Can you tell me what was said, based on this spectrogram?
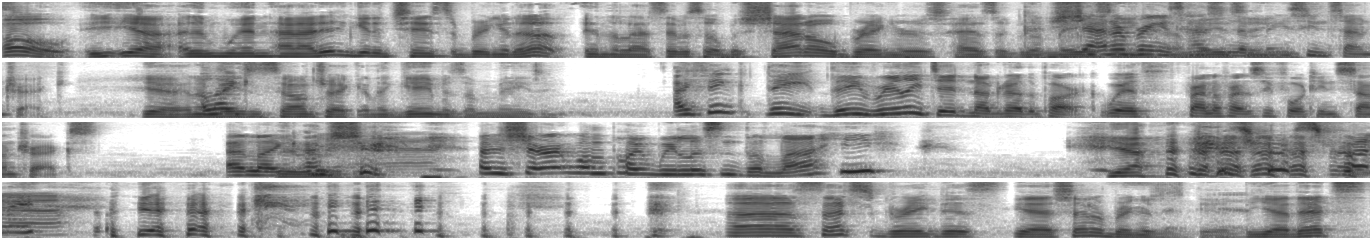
Oh yeah, and when and I didn't get a chance to bring it up in the last episode, but Shadowbringers has a good amazing, Shadowbringers has an amazing- amazing soundtrack. yeah, an like- amazing soundtrack, and the game is amazing. I think they they really did knock it out of the park with Final Fantasy XIV soundtracks. And like They I'm sure did. Yeah. I'm sure at one point we listened to Lahi. Yeah, Which was funny. Yeah. yeah. uh, such greatness. Yeah, Shadowbringers is good. But yeah, that's.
